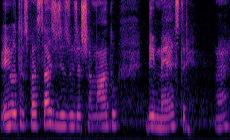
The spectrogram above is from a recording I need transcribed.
Em outras passagens, Jesus é chamado de mestre, né?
